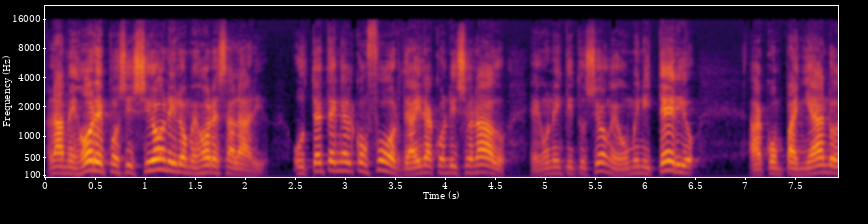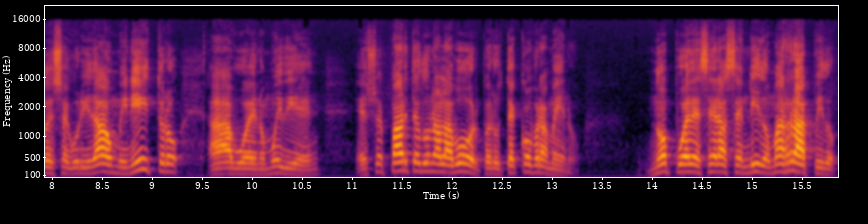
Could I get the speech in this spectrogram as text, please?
comio, la mejor exposición y los mejores salarios. Usted tenga el confort de aire acondicionado en una institución, en un ministerio, acompañando de seguridad a un ministro, ah, bueno, muy bien, eso es parte de una labor, pero usted cobra menos. No puede ser ascendido más rápido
